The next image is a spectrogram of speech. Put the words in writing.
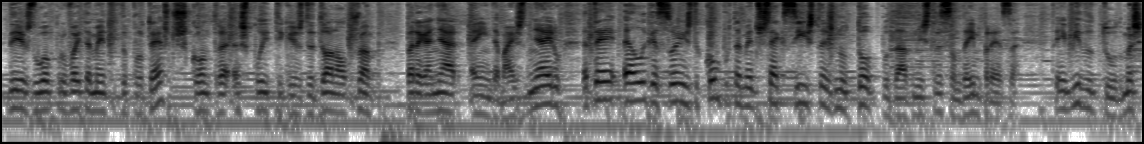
desde o aproveitamento de protestos contra as políticas de Donald Trump para ganhar ainda mais dinheiro, até alegações de comportamentos sexistas no topo da administração da empresa. Tem havido de tudo, mas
